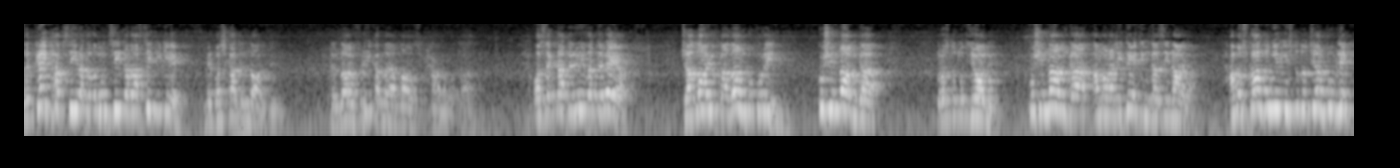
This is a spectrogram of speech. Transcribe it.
Dhe krejt hapësirat edhe mundësitë edhe aftësitë i ke, mirëpo çka të ndal ty? Të ndal frika ndaj Allahut subhanahu wa taala. Ose këta të ri dhe të reja që Allah ju ka dhënë bukuri. Kush i ndal nga prostitucioni? Kush i ndal nga amoraliteti, nga zinaja? A mos ka ndonjë institucion publik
